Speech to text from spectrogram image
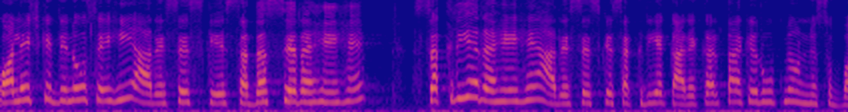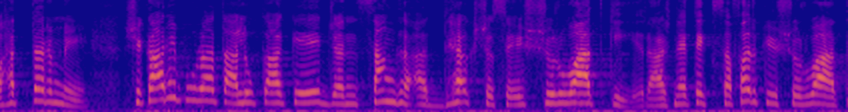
कॉलेज के दिनों से ही आरएसएस के सदस्य रहे हैं, सक्रिय रहे हैं आरएसएस के सक्रिय कार्यकर्ता के रूप में 1972 में शिकारीपुरा तालुका के जनसंघ अध्यक्ष से शुरुआत की। राजनीतिक सफ़र की शुरुआत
